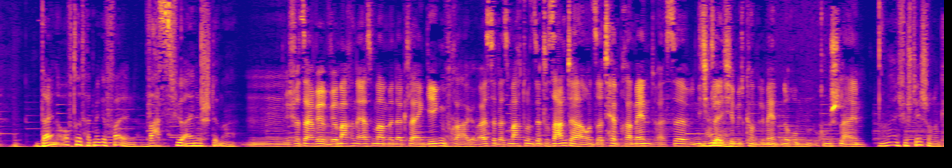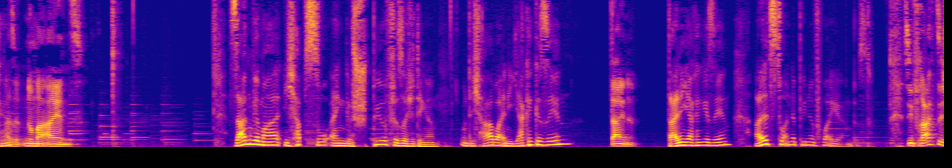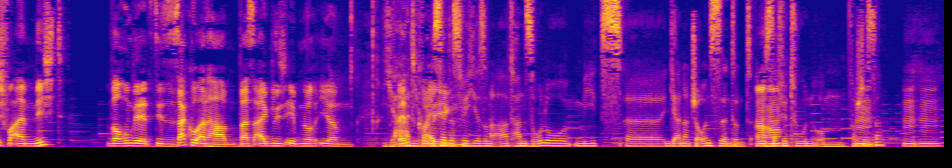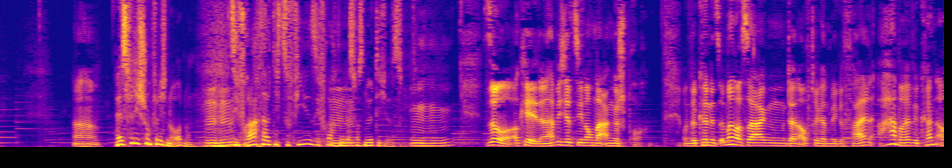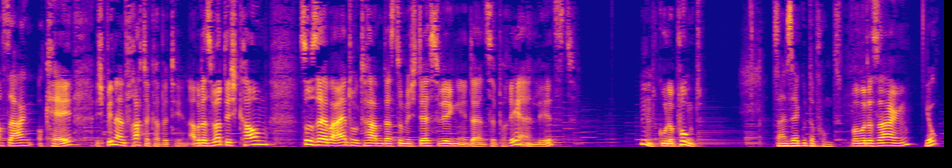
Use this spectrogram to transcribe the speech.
Dein Auftritt hat mir gefallen. Was für eine Stimme. mm, ich würde sagen, wir, wir machen erstmal mit einer kleinen Gegenfrage, weißt du? Das macht uns interessanter, unser Temperament, weißt du? Nicht Ah. gleich hier mit Komplimenten rum, rumschleimen. Ah, ich verstehe schon, okay. Also Nummer eins. Sagen wir mal, ich habe so ein Gespür für solche Dinge. Und ich habe eine Jacke gesehen, Deine. deine Jacke gesehen, als du an der Bühne vorbeigegangen bist. Sie fragt sich vor allem nicht, warum wir jetzt diese Sakko anhaben, was eigentlich eben noch ihrem Ja, die weiß ja, dass wir hier so eine Art Han Solo meets äh, Indiana Jones sind und alles Aha. dafür tun, um, verstehst du? Mhm. Aha. Das für dich schon völlig in Ordnung. Mhm. Sie fragt halt nicht zu viel, sie fragt nur das, was nötig ist. Mhm. So, okay, dann habe ich jetzt sie nochmal angesprochen. Und wir können jetzt immer noch sagen, dein Auftrag hat mir gefallen, aber wir können auch sagen, okay, ich bin ein Frachterkapitän, aber das wird dich kaum so sehr beeindruckt haben, dass du mich deswegen in dein Separé einlädst. Hm, guter Punkt. Das ist ein sehr guter Punkt. Wollen wir das sagen? Jo.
